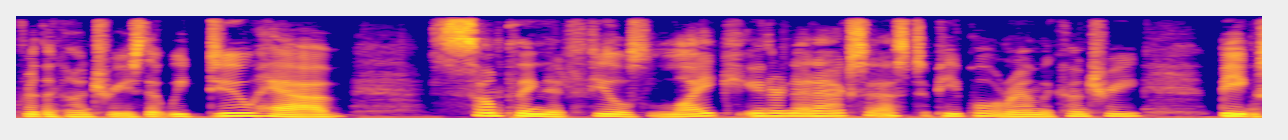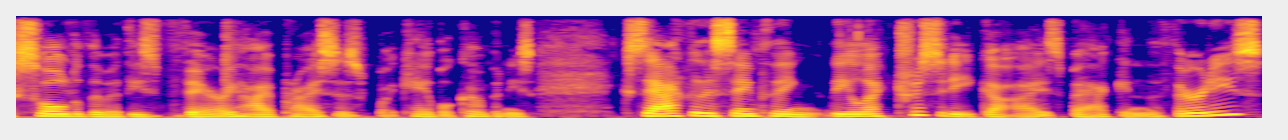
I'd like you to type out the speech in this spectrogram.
for the country is that we do have something that feels like internet access to people around the country being sold to them at these very high prices by cable companies. Exactly the same thing the electricity guys back in the 30s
